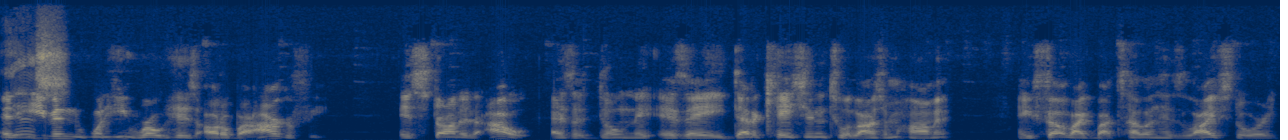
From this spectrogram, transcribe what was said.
And yes. even when he wrote his autobiography, it started out as a donate as a dedication to Elijah Muhammad. And he felt like by telling his life story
